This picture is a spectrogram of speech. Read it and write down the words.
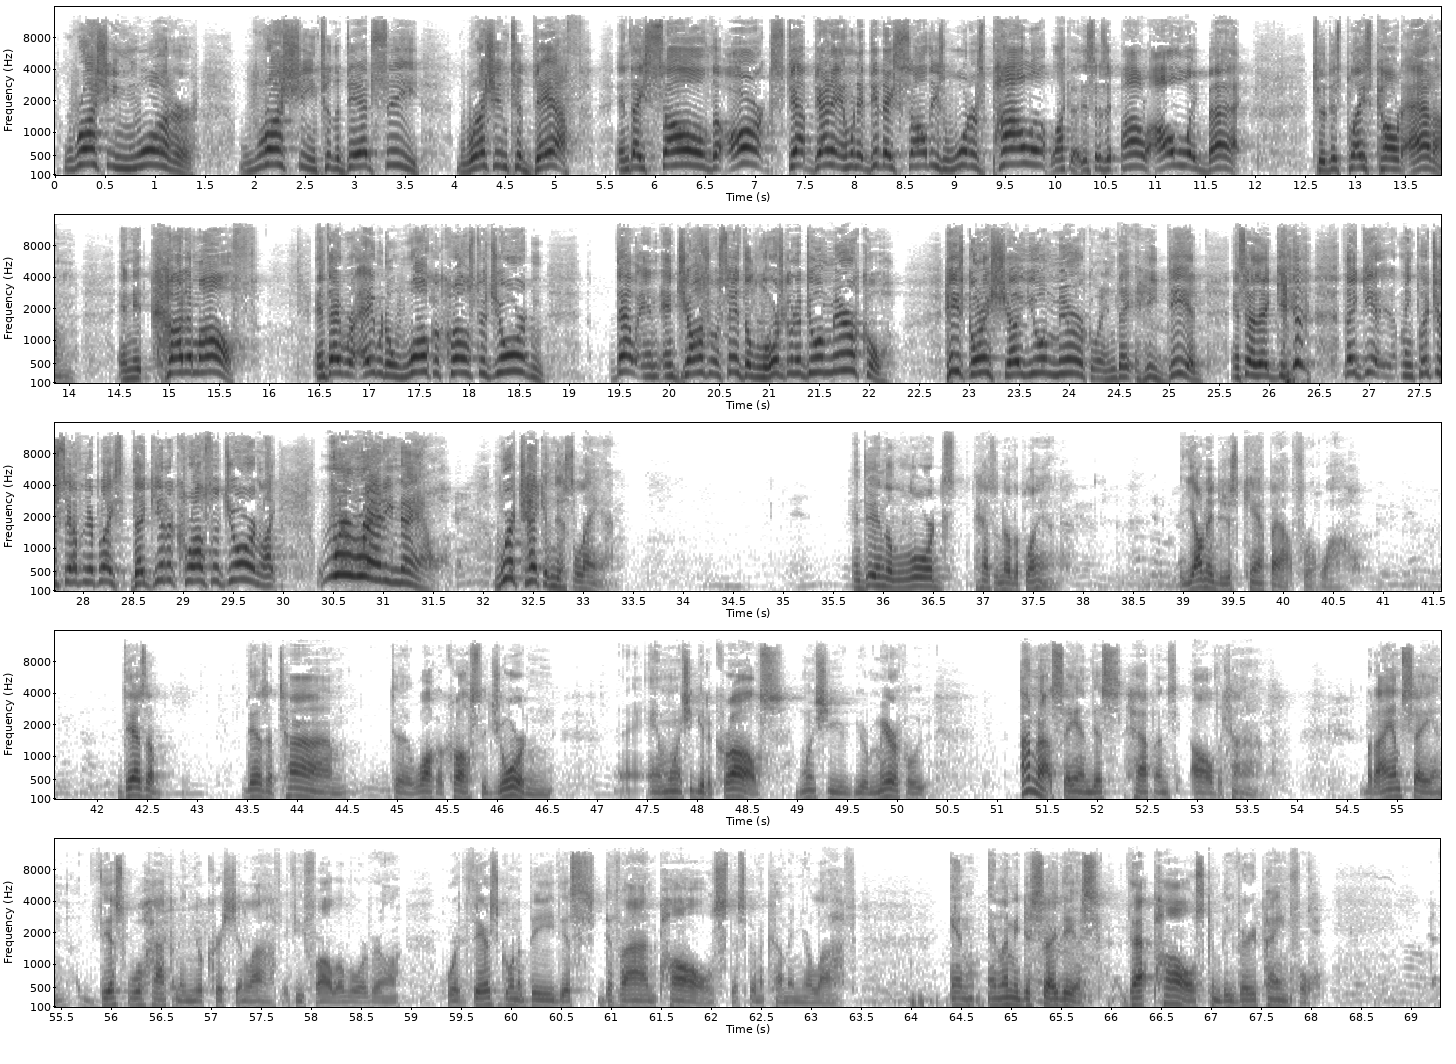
rushing water, rushing to the Dead Sea, rushing to death. And they saw the ark step down, and when it did, they saw these waters pile up like a, it says it piled all the way back to this place called Adam, and it cut them off and they were able to walk across the Jordan. That, and, and Joshua said, The Lord's going to do a miracle. He's going to show you a miracle. And they, he did. And so they get, they get, I mean, put yourself in their place. They get across the Jordan like, we're ready now. We're taking this land. And then the Lord has another plan. Y'all need to just camp out for a while. There's a, there's a time to walk across the Jordan. And once you get across, once you, your miracle, I'm not saying this happens all the time, but I am saying this will happen in your Christian life if you follow the Lord very long, where there's going to be this divine pause that's going to come in your life. And, and let me just say this that pause can be very painful.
